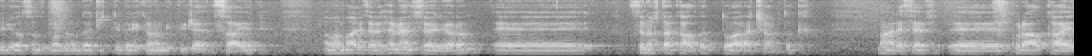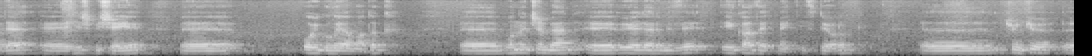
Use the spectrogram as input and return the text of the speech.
biliyorsunuz Bodrum'da ciddi bir ekonomik güce sahip. Ama maalesef hemen söylüyorum, e, sınıfta kaldık, duvara çarptık. Maalesef e, kural, kaide e, hiçbir şeyi e, uygulayamadık. E, bunun için ben e, üyelerimizi ikaz etmek istiyorum. E, çünkü e,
